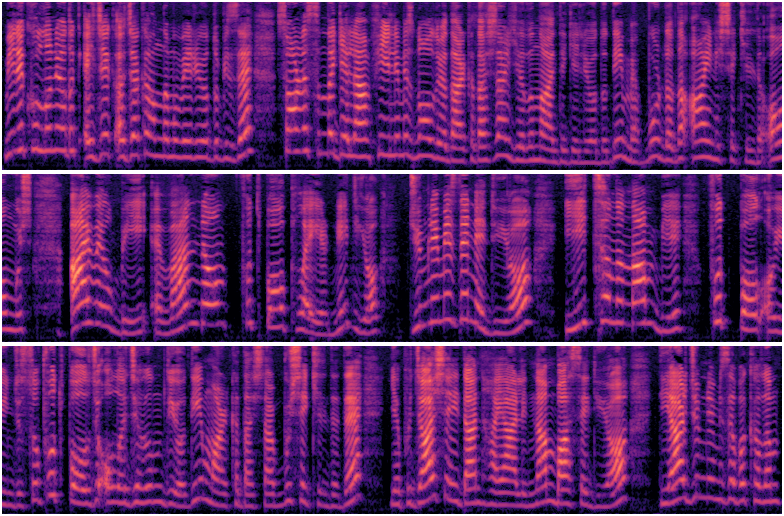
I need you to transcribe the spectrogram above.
Will'i kullanıyorduk. Ecek acak anlamı veriyordu bize. Sonrasında gelen fiilimiz ne oluyordu arkadaşlar? Yalın halde geliyordu değil mi? Burada da aynı şekilde olmuş. I will be a well-known football player. Ne diyor? Cümlemizde ne diyor? İyi tanınan bir futbol oyuncusu, futbolcu olacağım diyor değil mi arkadaşlar? Bu şekilde de yapacağı şeyden, hayalinden bahsediyor. Diğer cümlemize bakalım.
